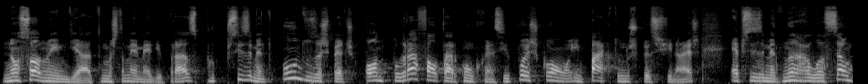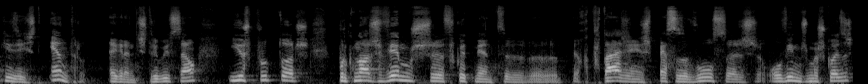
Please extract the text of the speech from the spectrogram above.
não só no imediato, mas também a médio prazo, porque precisamente um dos aspectos onde poderá faltar concorrência e depois com impacto nos preços finais é precisamente na relação que existe entre a grande distribuição e os produtores. Porque nós vemos uh, frequentemente uh, reportagens, peças avulsas, ouvimos umas coisas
